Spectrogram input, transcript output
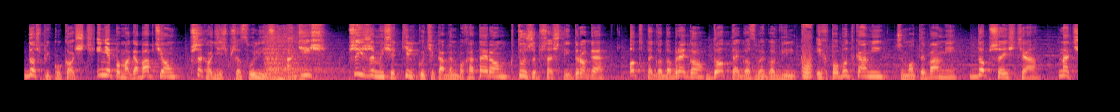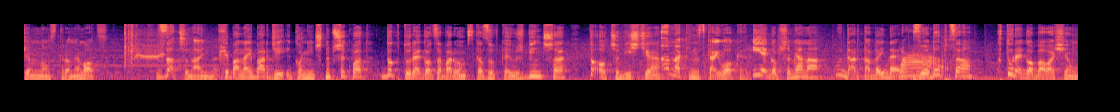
do szpiku kości i nie pomaga babciom przechodzić przez ulicę. A dziś przyjrzymy się kilku ciekawym bohaterom, którzy przeszli drogę od tego dobrego do tego złego wilka. Ich pobudkami czy motywami do przejścia na ciemną stronę mocy. Zaczynajmy. Chyba najbardziej ikoniczny przykład, do którego zawarłem wskazówkę już w intrze, to oczywiście Anakin Skywalker i jego przemiana w Darta Vadera. Wow. Złodupca, którego bała się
